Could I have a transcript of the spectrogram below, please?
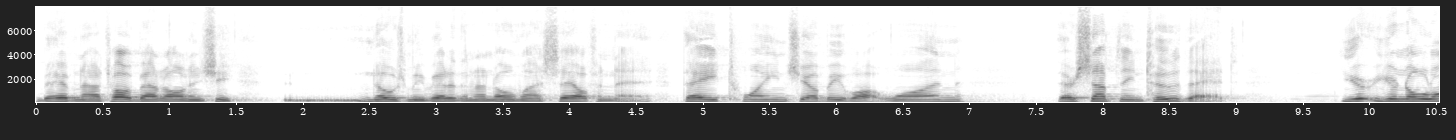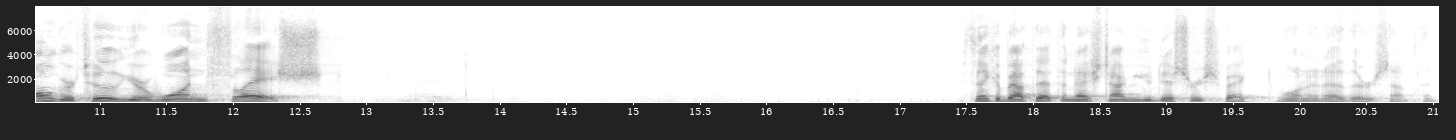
Bev and I talk about it all, and she knows me better than I know myself. And they twain shall be what? One. There's something to that. You're, you're no longer two, you're one flesh. Think about that the next time you disrespect one another or something.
